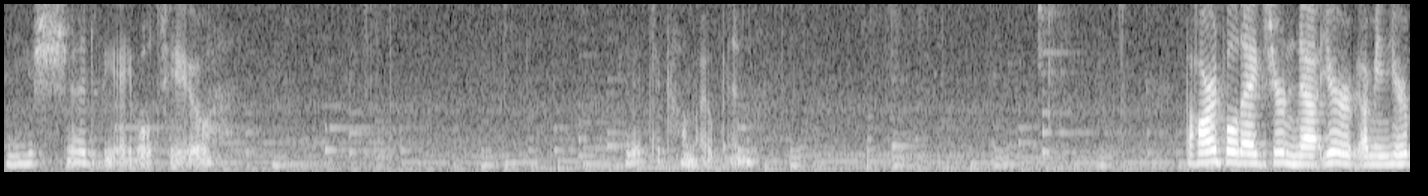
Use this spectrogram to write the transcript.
And you should be able to get it to come open. The hard-boiled eggs, you're not, you're, I mean, you're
